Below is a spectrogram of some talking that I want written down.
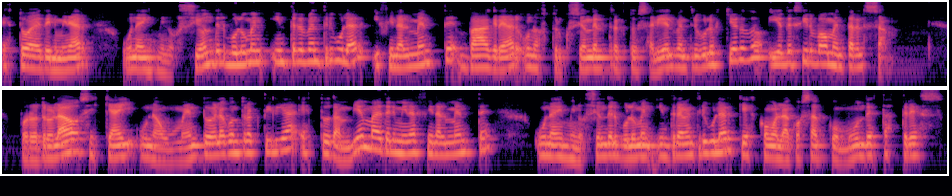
esto va a determinar una disminución del volumen interventricular y finalmente va a crear una obstrucción del tracto de salida del ventrículo izquierdo y es decir, va a aumentar el SAM. Por otro lado, si es que hay un aumento de la contractilidad, esto también va a determinar finalmente una disminución del volumen intraventricular, que es como la cosa común de, estas tres,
